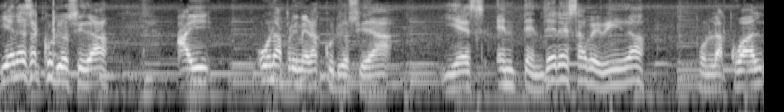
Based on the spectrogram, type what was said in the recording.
Y en esa curiosidad hay una primera curiosidad y es entender esa bebida por la cual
